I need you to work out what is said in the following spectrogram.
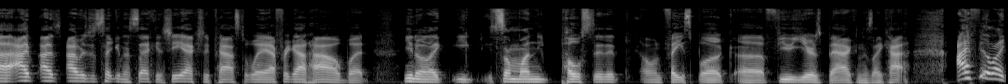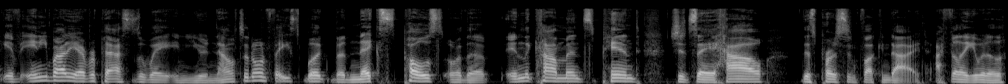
I, I I was just taking a second. She actually passed away. I forgot how, but you know, like you, someone posted it on Facebook uh, a few years back, and it's like, I, I feel like if anybody ever passes away and you announce it on Facebook, the next post or the in the comments pinned should say how this person fucking died. I feel like it would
